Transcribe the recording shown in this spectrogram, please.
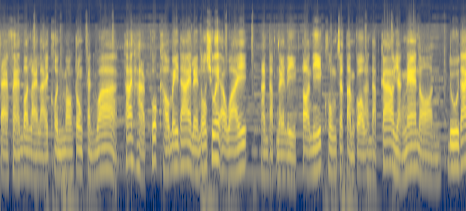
แต่แฟนบอลหลายๆ คนมองตรงกันว่า ถ้าหากพวกเขาไม่ได้เลโนช่วยเอาไว้ อันดับในลีกตอนนี้คงจะต่ำกว่าอันดับ 9 อย่างแน่นอน ดูได้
